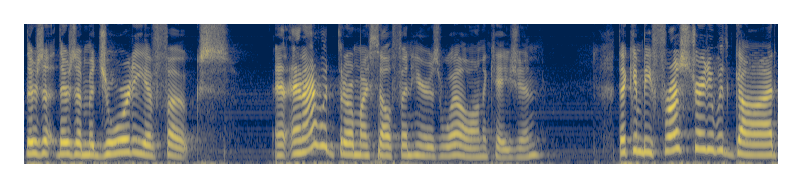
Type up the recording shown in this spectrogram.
there's a, there's a majority of folks, and, and I would throw myself in here as well on occasion, that can be frustrated with God,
